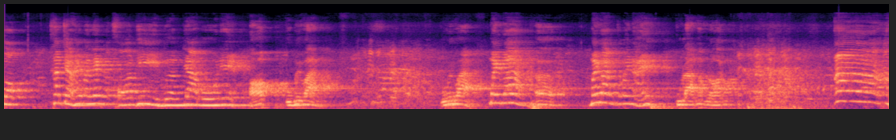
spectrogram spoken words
บอกท่านจะให้มาเล่นละครที่เมืองย่าโมเนี่ย อ๋อ กูไม่ว่างกูไม่ว่างไม่ว่าง เออ ไม่ว่างจะไปไหนกูลาพักร้อน อ่าอะ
